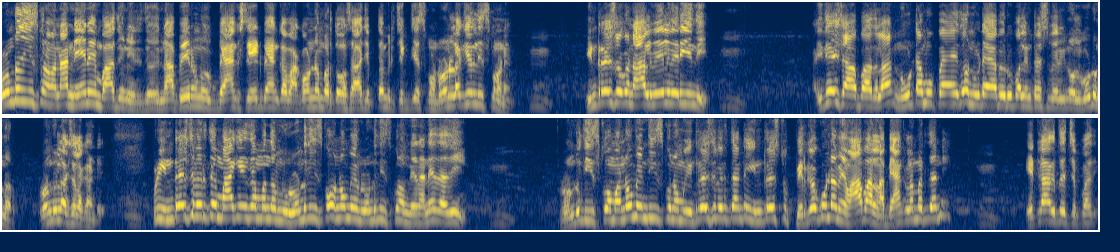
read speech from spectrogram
రెండు తీసుకున్నావు? నా నేనేం బాధ్యుని? నా పేరు నువ్వు బ్యాంక్ స్టేట్ బ్యాంక్ అకౌంట్ నెంబర్తో సహా చెప్తా మీరు చెక్ చేసుకోండి రెండు లక్షలు తీసుకున్నాను నేను. ఇంట్రెస్ట్ ఒక నాలుగు వేలు పెరిగింది. ఇదే షాబాద్లో నూట ముప్పై ఐదు నూట యాభై రూపాయలు ఇంట్రెస్ట్ పెరిగిన వాళ్ళు కూడా ఉన్నారు. రెండు లక్షల కంటే. ఇప్పుడు ఇంట్రెస్ట్ పెరిగితే మాకేం సంబంధం? నువ్వు రెండు తీసుకున్నావు మేము రెండు తీసుకున్నాం. నేను అనేది అది. రెండు తీసుకోమన్నావు మేము తీసుకున్నాము. ఇంట్రెస్ట్ పెరిగితే అంటే ఇంట్రెస్ట్ పెరగకుండా మేము ఆపాలన్నా బ్యాంకులో మరి దాన్ని? ఎట్లా ఆగుతుంది చెప్పాలి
